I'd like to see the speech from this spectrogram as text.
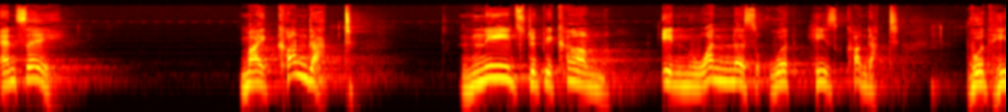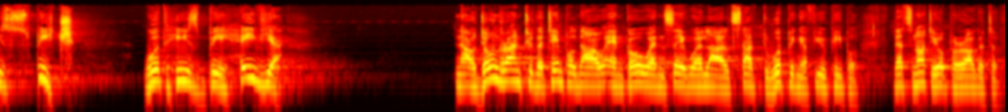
and say, my conduct needs to become in oneness with his conduct, with his speech, with his behavior. Now, don't run to the temple now and go and say, Well, I'll start whipping a few people. That's not your prerogative.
